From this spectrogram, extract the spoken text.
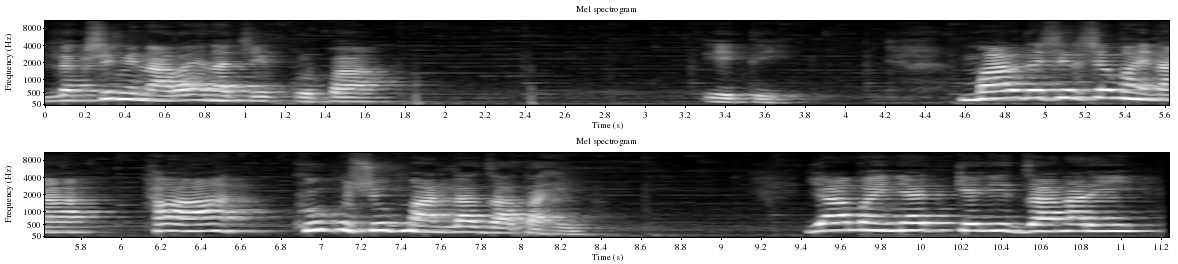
लक्ष्मी नारायणाची कृपा येते. मार्गशीर्ष महिना हा खूप शुभ मानला जात आहे. या महिन्यात केली जाणारी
